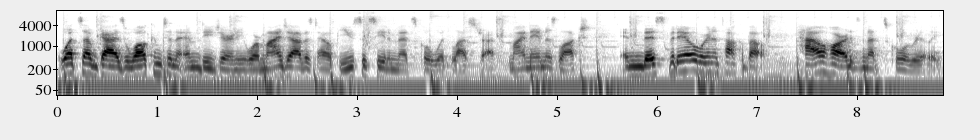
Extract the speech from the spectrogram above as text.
What's up, guys? Welcome to the MD journey, where my job is to help you succeed in med school with less stress. My name is Laksh. In this video, we're going to talk about how hard is med school really?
